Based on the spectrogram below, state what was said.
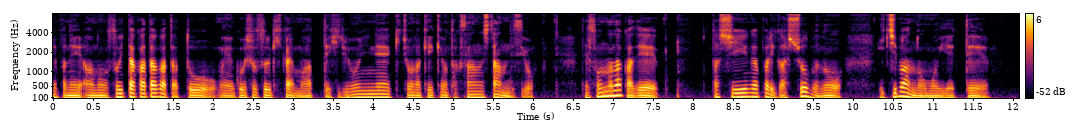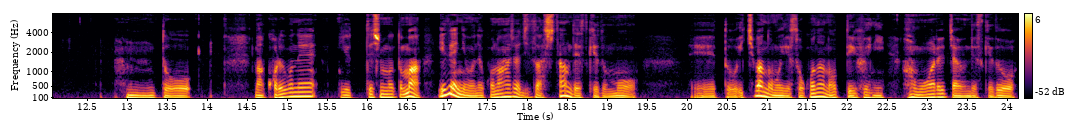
やっぱねあのそういった方々と、えー、ご一緒する機会もあって非常にね貴重な経験をたくさんしたんですよ。でそんな中で私がやっぱり合唱部の一番の思い出ってうんとまあこれをね言ってしまうとまあ以前にもねこの話は実はしたんですけどもえっ、ー、と一番の思い出そこなのっていうふうに 思われちゃうんですけど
